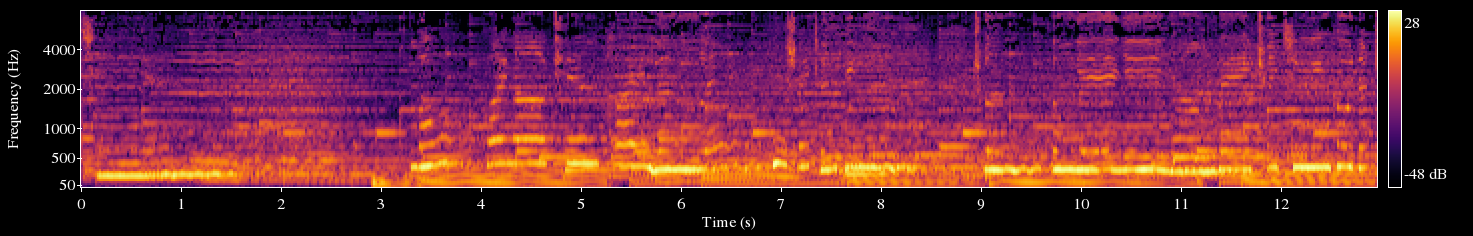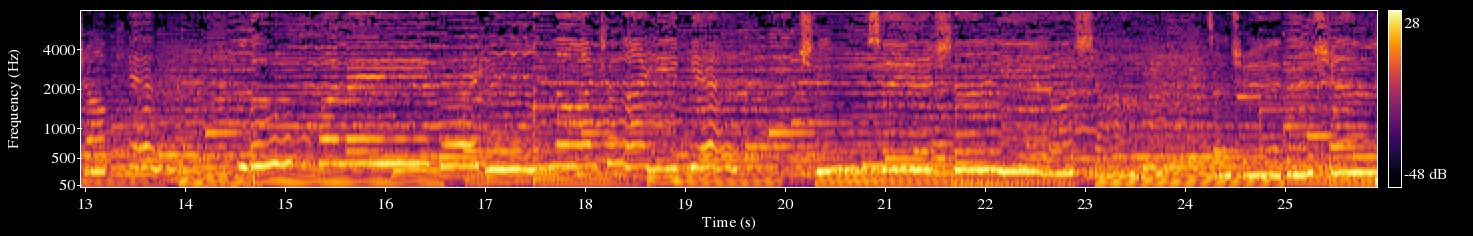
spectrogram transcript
前言。不怪那天太冷，泪滴水成冰，春照片。不怪每一个人没能完整爱一遍，是岁月善意落下残缺的悬念。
